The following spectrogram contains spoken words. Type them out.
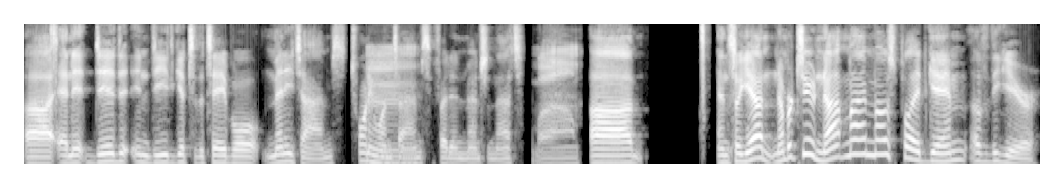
Uh, and it did indeed get to the table many times, 21 Mm. times, if I didn't mention that. Wow. Um, and so, yeah, number two, not my most played game of the year,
